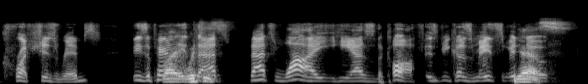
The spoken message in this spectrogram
crush his ribs. Because apparently right. That's is that's why he has the cough, is because Mace Windu yes,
